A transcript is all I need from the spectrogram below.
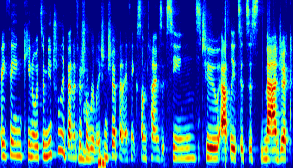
I think you know it's a mutually beneficial mm-hmm. relationship. And i think sometimes it seems to athletes it's this magic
